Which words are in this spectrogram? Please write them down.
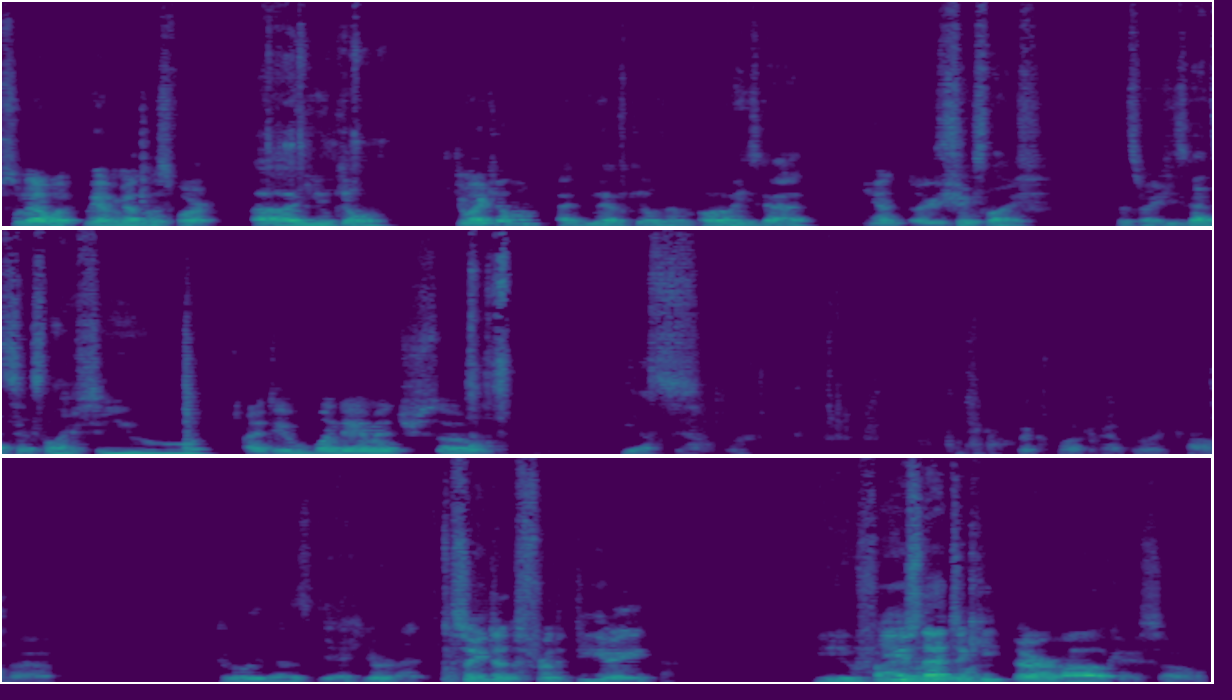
So now what? We haven't gotten this far. Uh, you kill him. Do I kill him? Uh, you have killed him. Oh no, he's got Yeah. Are you sure? six life. That's right. He's got six life. So you, I do one damage. So yes. take a quick look at the combat. I believe that is. Yeah, you're right. So you do for the D8. You do five. Use that to one keep. Or uh, okay, so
